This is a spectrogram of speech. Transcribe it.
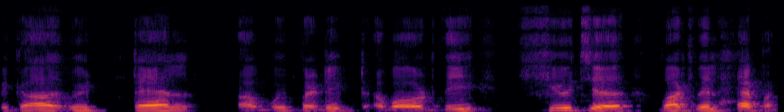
because we tell, uh, we predict about the future, what will happen.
